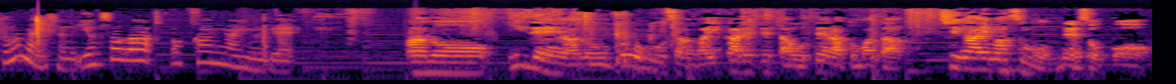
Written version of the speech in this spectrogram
どうなんでしょうね。予想がわかんないので。あの、以前、あの、東風さんが行かれてたお寺とまた違いますもんね、そこ。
